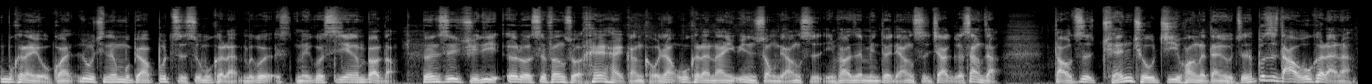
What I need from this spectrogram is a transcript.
乌克兰有关，入侵的目标不只是乌克兰。美国美国 CNN 报道，泽连斯基举例，俄罗斯封锁黑海港口，让乌克兰难以运送粮食，引发人民对粮食价格上涨，导致全球饥荒的担忧。这不是打乌克兰了、啊。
